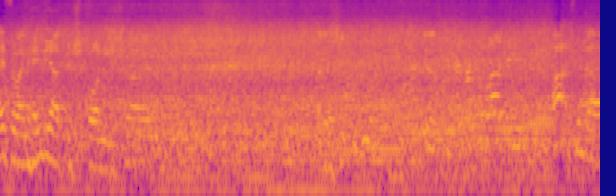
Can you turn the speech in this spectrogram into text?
Scheiße, mein Handy hat gesponnen. Ah, schon da.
